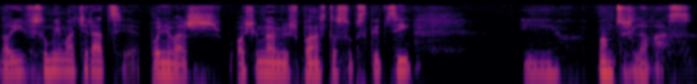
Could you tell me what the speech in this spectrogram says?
No i w sumie macie rację, ponieważ osiągnąłem już ponad 100 subskrypcji i mam coś dla was.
